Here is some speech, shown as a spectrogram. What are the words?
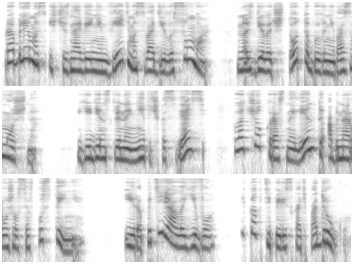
Проблема с исчезновением ведьмы сводила с ума, но сделать что-то было невозможно. Единственная ниточка связи, клочок красной ленты обнаружился в пустыне. Ира потеряла его, и как теперь искать подругу?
